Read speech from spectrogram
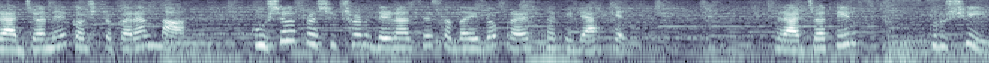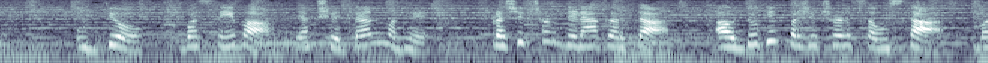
राज्याने कष्टकऱ्यांना कुशल प्रशिक्षण देण्याचे सदैव प्रयत्न केले आहेत. राज्यातील कृषी उद्योग व सेवा या क्षेत्रांमध्ये प्रशिक्षण देण्याकरता औद्योगिक प्रशिक्षण संस्था व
